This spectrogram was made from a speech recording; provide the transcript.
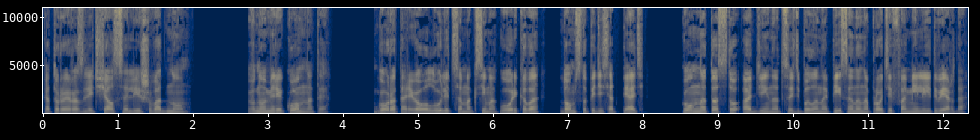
который различался лишь в одном. В номере комнаты. Город Орел, улица Максима Горького, дом 155, комната 111 было написано напротив фамилии Тверда.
